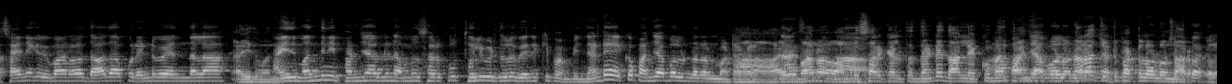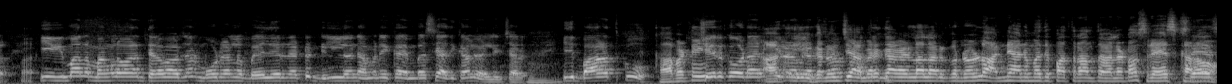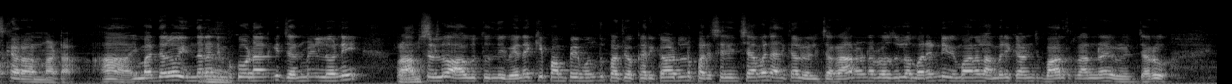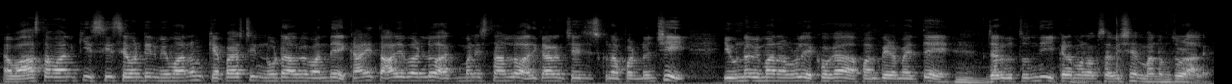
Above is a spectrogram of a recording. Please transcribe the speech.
సైనిక విమానంలో దాదాపు రెండు వందల ఐదు మంది. ఐదు మందిని పంజాబ్ నుండి అమృత్సర్కు తొలి విడుదల వెనక్కి పంపింది. అంటే ఎక్కువ పంజాబ్ వాళ్ళు ఉన్నారు అనమాట విమానం అమృత్సర్కి వెళ్తుందంటే దానిలో ఎక్కువ మంది పంజాబ్ వాళ్ళు ఉన్నారు? చుట్టుపక్కల వాళ్ళు ఉన్నారు. ఈ విమానం మంగళవారం తెల్లవారుజాము మూడు గంటలకు బయలుదేరినట్టు ఢిల్లీలోని అమెరికా ఎంబసీ అధికారులు వెల్లడించారు. ఇది భారత్కు కాబట్టి చేరుకోవడానికి ఆ- ఇరవై ఇక నుంచి అమెరికా వెళ్ళాలనుకున్న వాళ్ళు అన్ని అనుమతి పత్రాలతో వెళ్ళడం శ్రేయస్కరం. శ్రేయస్కరం అన్నమాట. ఆ, ఈ మధ్యలో ఇంధనం నింపుకోవడానికి జర్మనీలోని రామ్సెల్లో ఆగుతుంది. వెనక్కి పంపే ముందు ప్రతి ఒక్క రికార్డులను పరిశీలించామని అధికారులు వెల్లడించారు. రానున్న రోజుల్లో మరిన్ని విమానాలు అమెరికా నుంచి భారత్కు రానున్నాయని వివరించారు. వాస్తవానికి సి సెవెంటీన్ విమానం కెపాసిటీ నూట నలభై మందే కానీ తాలిబాన్లు ఆఫ్ఘనిస్తాన్లో అధికారం చేజించుకున్నప్పటి నుంచి ఈ ఉన్న విమానంలో ఎక్కువగా పంపించడం అయితే జరుగుతుంది. ఇక్కడ మనం ఒకసారి విషయం మనం చూడాలి.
